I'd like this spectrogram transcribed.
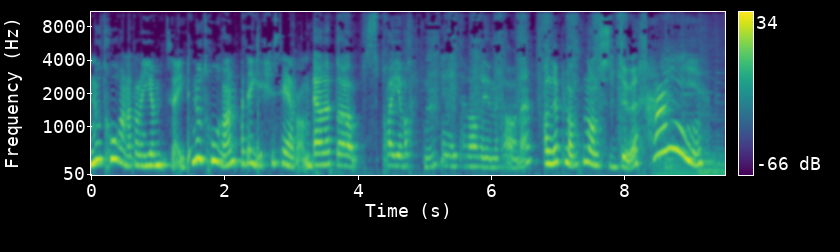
Nå tror han at han har gjemt seg. Nå tror han at jeg ikke ser han. Jeg har nødt til å spraye vatten inn i terrariumet til Arne. Alle plantene hans dør. Hei!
